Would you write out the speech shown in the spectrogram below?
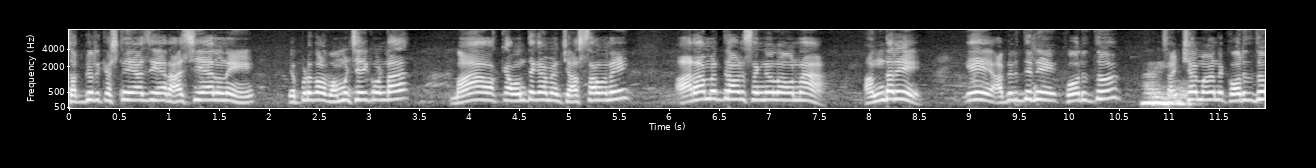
సద్గురు కృష్ణయాజీ గారి ఆశయాలని ఎప్పుడు కూడా వమ్ము చేయకుండా మా యొక్క వంతుగా మేము చేస్తామని ఆరామద్రావిడ సంఘంలో ఉన్న అందరికి అభివృద్ధిని కోరుతూ సంక్షేమాన్ని కోరుతూ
